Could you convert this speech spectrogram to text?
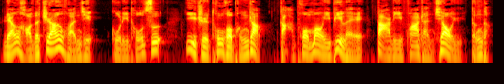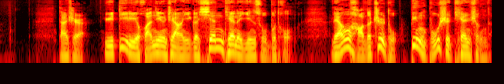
良好的治安环境、鼓励投资、抑制通货膨胀、打破贸易壁垒、大力发展教育等等。但是，与地理环境这样一个先天的因素不同，良好的制度并不是天生的。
